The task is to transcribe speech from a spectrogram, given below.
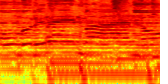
verano.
